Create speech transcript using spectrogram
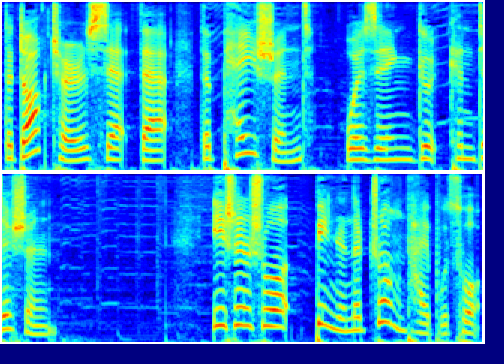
The doctor said that the patient was in good condition. 医生说病人的状态不错。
